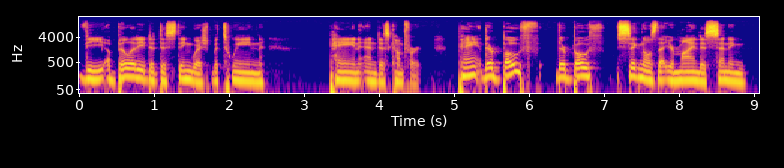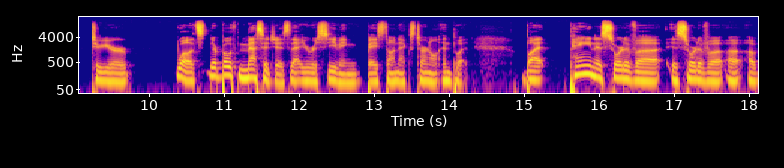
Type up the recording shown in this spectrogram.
the ability to distinguish between pain and discomfort. Pain they're both they're both signals that your mind is sending to your well, it's they're both messages that you're receiving based on external input. But pain is sort of a is sort of a, a, a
